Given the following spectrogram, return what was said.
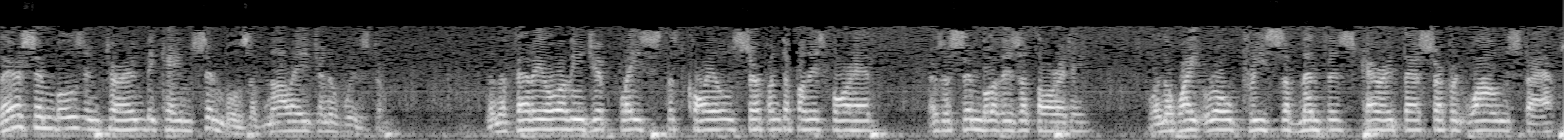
Their symbols, in turn, became symbols of knowledge and of wisdom. Then the Pharaoh of Egypt placed the coiled serpent upon his forehead as a symbol of his authority. When the white robed priests of Memphis carried their serpent wound staffs,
